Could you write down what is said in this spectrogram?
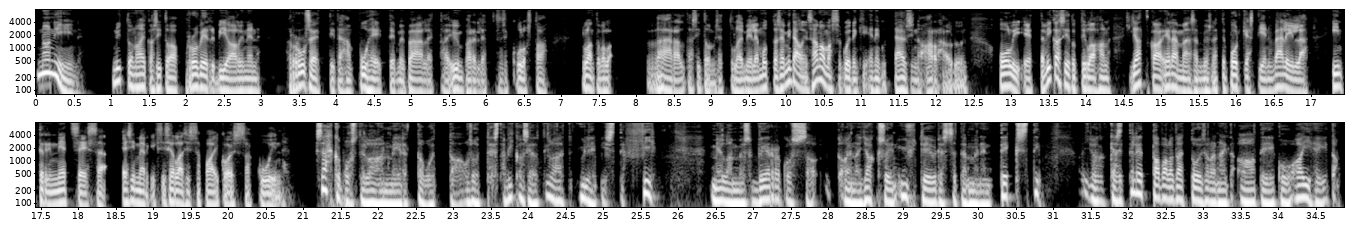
No niin, nyt on aika sitoa proverbiaalinen rusetti tähän puheittemme päälle tai ympärille, että se kuulostaa jollain tavalla väärältä sitomiset tulee mieleen. Mutta se, mitä olin sanomassa kuitenkin ennen kuin täysin harhauduin, oli, että vikasietotilahan jatkaa elämäänsä myös näiden podcastien välillä internetseissä, esimerkiksi sellaisissa paikoissa kuin Sähköpostillahan meidät tavoittaa osoitteesta vikasietotila.yle.fi. Meillä on myös verkossa aina jaksojen yhteydessä tämmöinen teksti, joka käsittelee tavalla tai toisella näitä ATK-aiheita.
